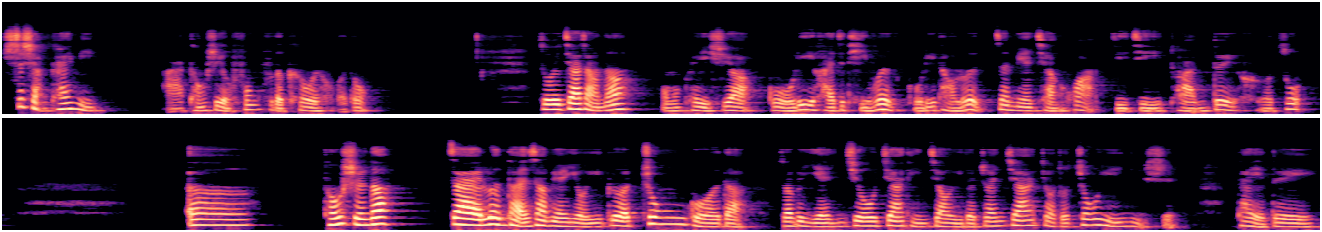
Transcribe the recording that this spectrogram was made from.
思想开明啊，同时有丰富的课外活动。作为家长呢，我们可以需要鼓励孩子提问，鼓励讨论，正面强化以及团队合作。呃，同时呢，在论坛上面有一个中国的。专门研究家庭教育的专家叫做周云女士，她也对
